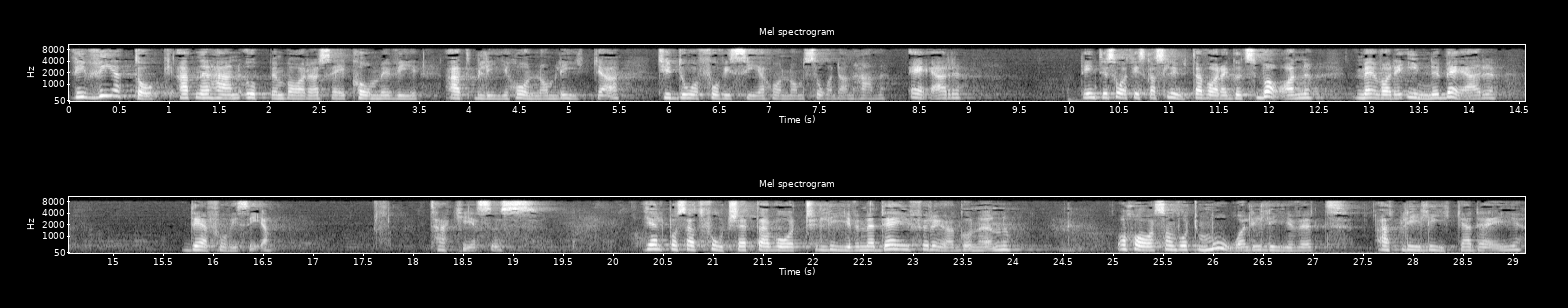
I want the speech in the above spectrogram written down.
Vi vet dock att när han uppenbarar sig kommer vi att bli honom lika, ty då får vi se honom sådan han är. Det är inte så att vi ska sluta vara Guds barn, men vad det innebär, det får vi se. Tack Jesus. Hjälp oss att fortsätta vårt liv med dig för ögonen och ha som vårt mål i livet att bli lika dig,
